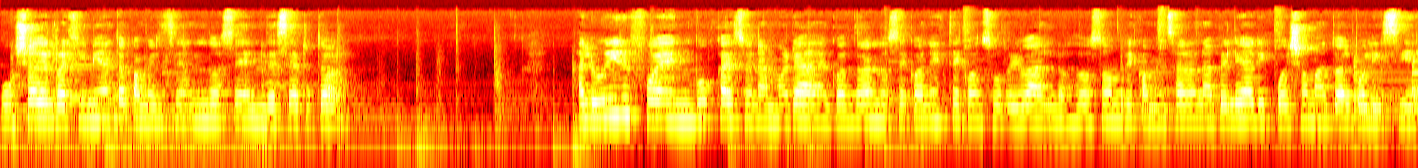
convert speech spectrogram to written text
huyó del regimiento convirtiéndose en desertor. Al huir fue en busca de su enamorada, encontrándose con este y con su rival. Los dos hombres comenzaron a pelear y Cuello mató al policía.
